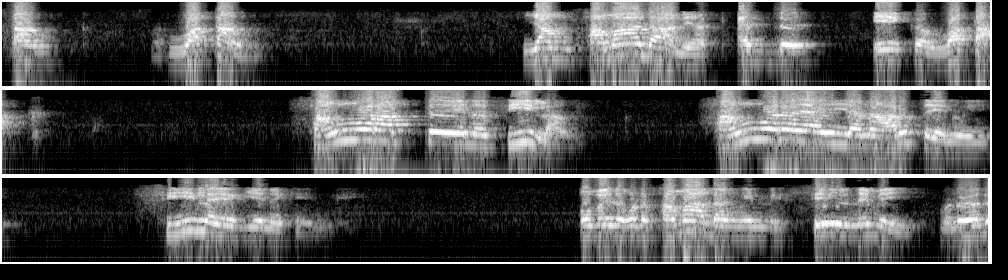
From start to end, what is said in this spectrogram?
තං වතං යම් සමාදානයක් ඇද්ද ඒක වතක් සංවරත්තේන සීලං සංවරයයි යන අර්ථයෙන්ුයි සීලය කියන එක ඉන්නේ. ඔබ එතකොට සමාදන් වෙන්නේ සිල් නෙමෙයි මොනවද?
